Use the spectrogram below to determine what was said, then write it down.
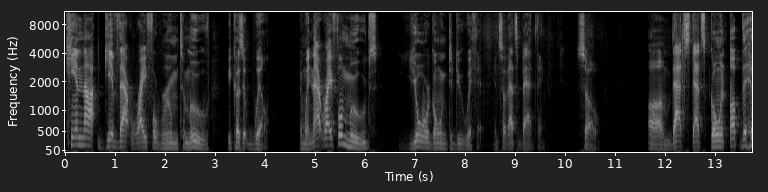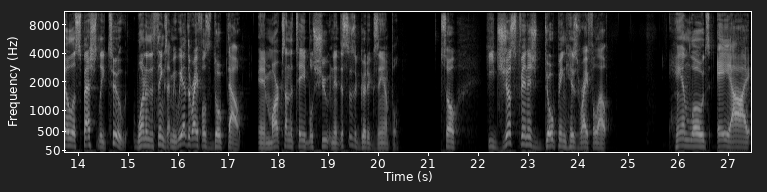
cannot give that rifle room to move because it will. And when that rifle moves you're going to do with it. And so that's a bad thing. So um, that's that's going up the hill especially too. One of the things i mean we had the rifles doped out and marks on the table shooting it. This is a good example. So he just finished doping his rifle out. Hand loads, AI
